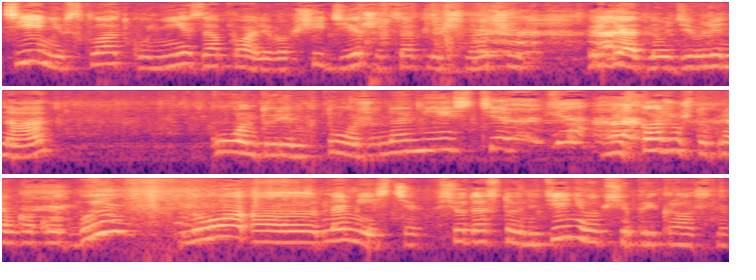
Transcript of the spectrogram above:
Тени в складку не запали, вообще держится отлично. Очень приятно удивлена. Контуринг тоже на месте. Не скажу, что прям как вот был, но э, на месте. Все достойно. Тени вообще прекрасно.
